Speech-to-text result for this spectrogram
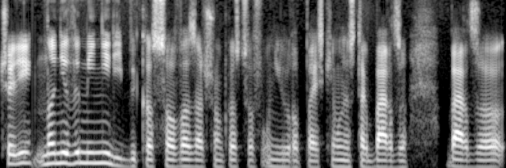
czyli no, nie wymieniliby Kosowa za członkostwo w Unii Europejskiej, mówiąc tak bardzo, bardzo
